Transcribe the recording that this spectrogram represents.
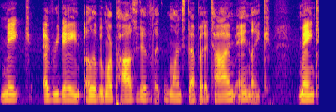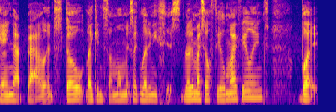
make every day a little bit more positive, like one step at a time and like maintain that balance though, like in some moments like letting me just letting myself feel my feelings. But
